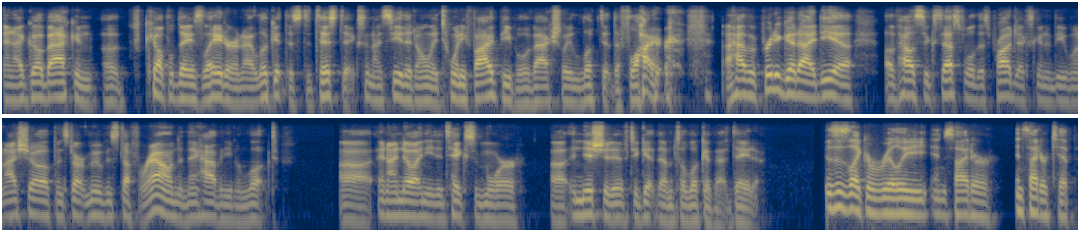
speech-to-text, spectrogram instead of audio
and I go back and a couple days later and I look at the statistics and I see that only 25 people have actually looked at the flyer, I have a pretty good idea of how successful this project's going to be when I show up and start moving stuff around and they haven't even looked. Uh, and I know I need to take some more uh, initiative to get them to look at that data. This is like a really insider insider tip,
